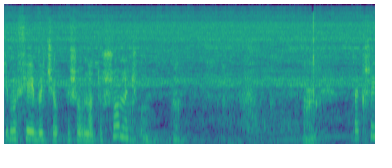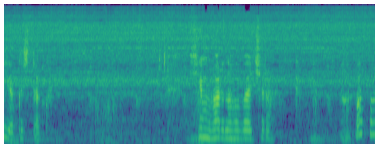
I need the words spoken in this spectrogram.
Тимофій бичок пішов на тушоночку. Так що якось так. Всім гарного вечора. Па-па!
